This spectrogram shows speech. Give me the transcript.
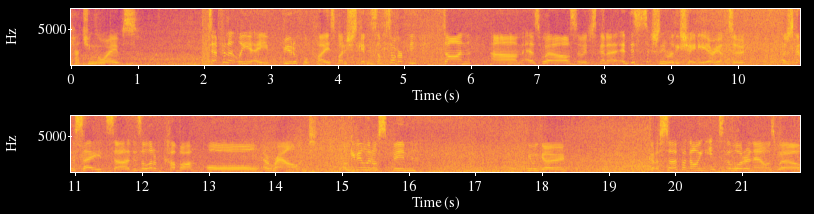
catching the waves. Definitely a beautiful place. Marisha's getting some photography done um, as well. So we're just gonna, this is actually a really shady area too. I was just gonna say it's uh, there's a lot of cover all around. I'll give you a little spin. Here we go. Got a surfer going into the water now as well.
